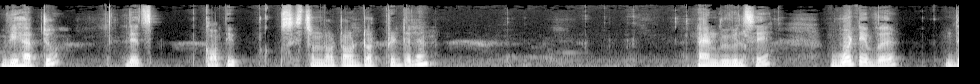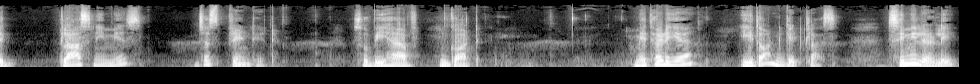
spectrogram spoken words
We have to let's copy system.out.println and we will say whatever the class name is just print it. So we have got method here e dot get class. Similarly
